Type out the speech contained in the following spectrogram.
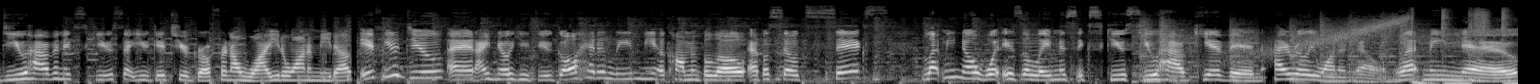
do you have an excuse that you give to your girlfriend on why you don't want to meet up? If you do, and I know you do, go ahead and leave me a comment below. Episode 6 let me know what is the lamest excuse you have given. I really want to know. Let me know,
